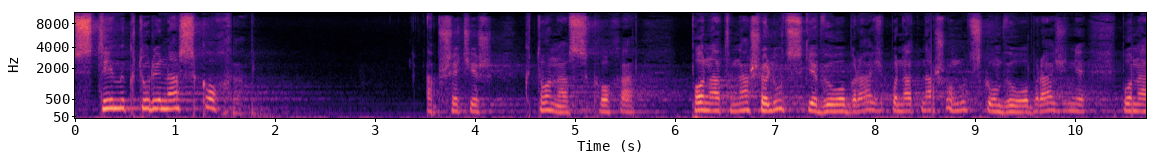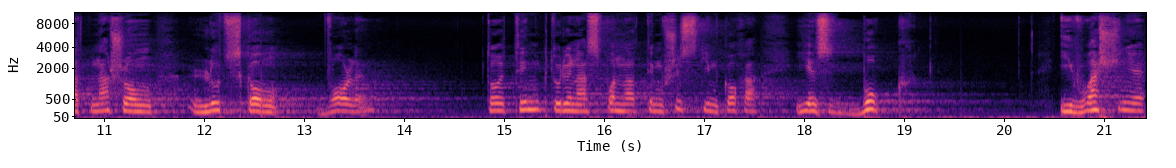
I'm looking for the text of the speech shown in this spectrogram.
z tym, który nas kocha. A przecież kto nas kocha? ponad nasze ludzkie wyobraźnie, ponad naszą ludzką wyobraźnię, ponad naszą ludzką wolę. To tym, który nas ponad tym wszystkim kocha, jest Bóg. I właśnie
